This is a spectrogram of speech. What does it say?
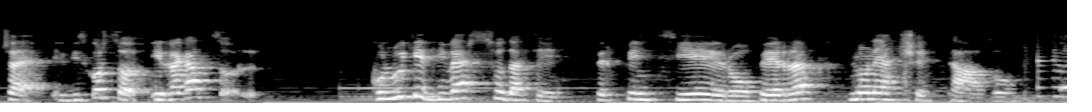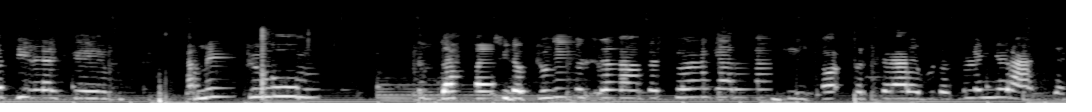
cioè il discorso, il ragazzo, colui che è diverso da te, per pensiero, per non è accettato. Devo dire che a me più da fastidio più la persona che ha reagito perché la reputo solo ignorante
